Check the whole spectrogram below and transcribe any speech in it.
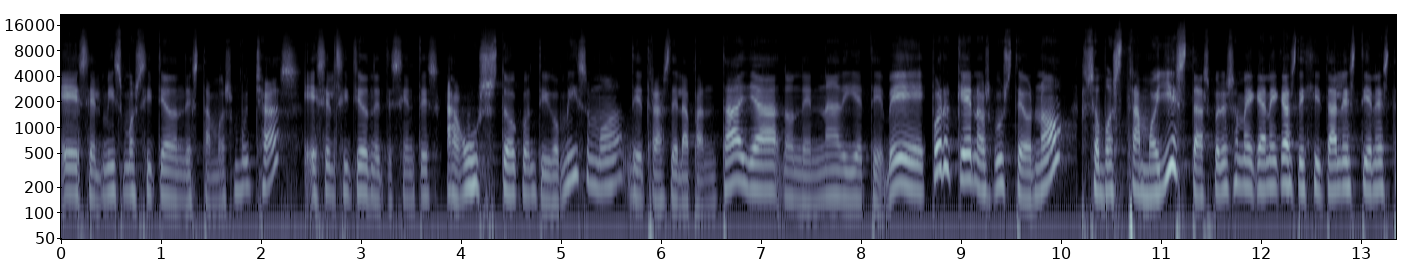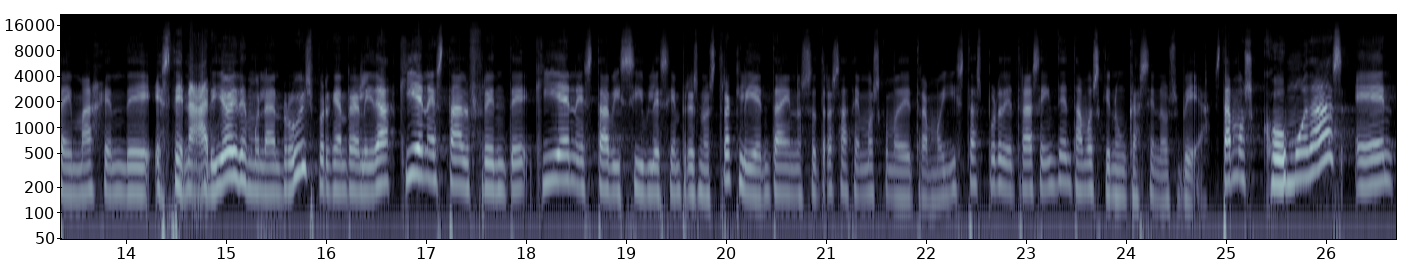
es el mismo sitio donde estamos muchas, es el sitio donde te sientes a gusto contigo mismo, detrás de la pantalla, donde nadie te ve, porque nos guste o no, somos tramoyistas, por eso Mecánicas Digitales tiene esta imagen de escenario y de Moulin Rouge, porque en realidad quién está al frente, quién está visible siempre es nuestra clienta y nosotras hacemos como de tramoyistas por detrás e intentamos que nunca se nos vea. Estamos cómodas en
